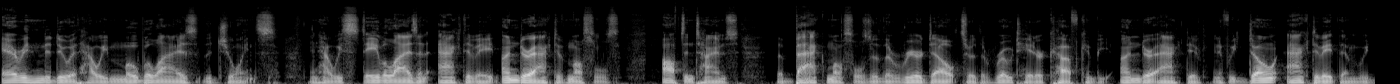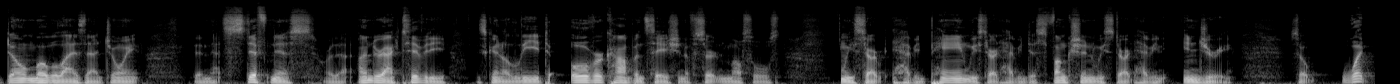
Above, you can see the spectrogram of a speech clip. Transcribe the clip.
everything to do with how we mobilize the joints and how we stabilize and activate underactive muscles. Oftentimes, the back muscles or the rear delts or the rotator cuff can be underactive. And if we don't activate them, we don't mobilize that joint, then that stiffness or that underactivity is going to lead to overcompensation of certain muscles. We start having pain, we start having dysfunction, we start having injury. So, what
